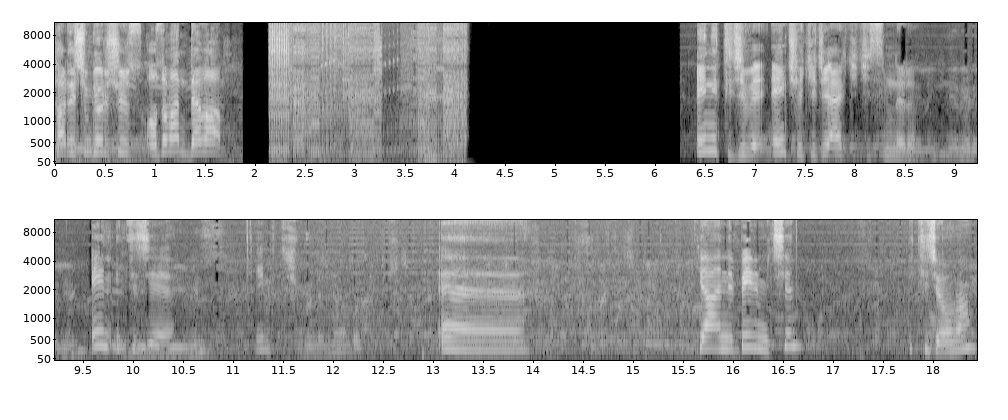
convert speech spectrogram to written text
Kardeşim görüşürüz. O zaman devam. En itici ve en çekici erkek isimleri. En itici. En itici böyle ne olabilir? Ee, yani benim için itici olan.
